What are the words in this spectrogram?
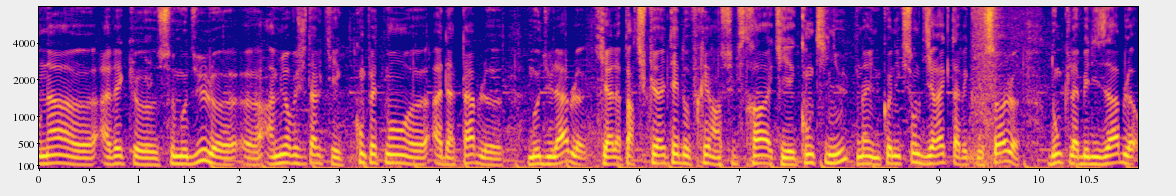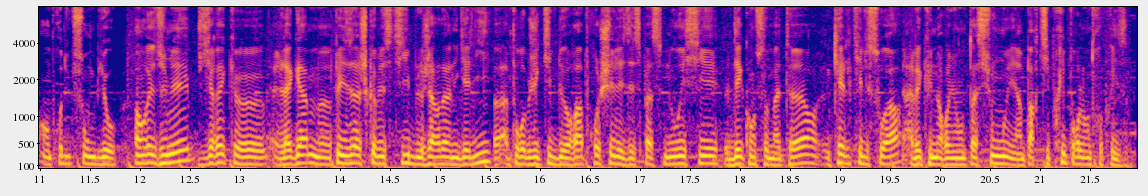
On a euh, avec euh, ce module euh, un mur végétal qui est complètement adaptable, modulable, qui a la particularité d'offrir un substrat qui est continu. On a une connexion directe avec le sol, donc labellisable en production bio. En résumé, je dirais que la gamme paysage comestible Jardin Nigali a pour objectif de rapprocher les espaces nourriciers des consommateurs, quels qu'ils soient, avec une orientation et un parti pris pour l'entreprise.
